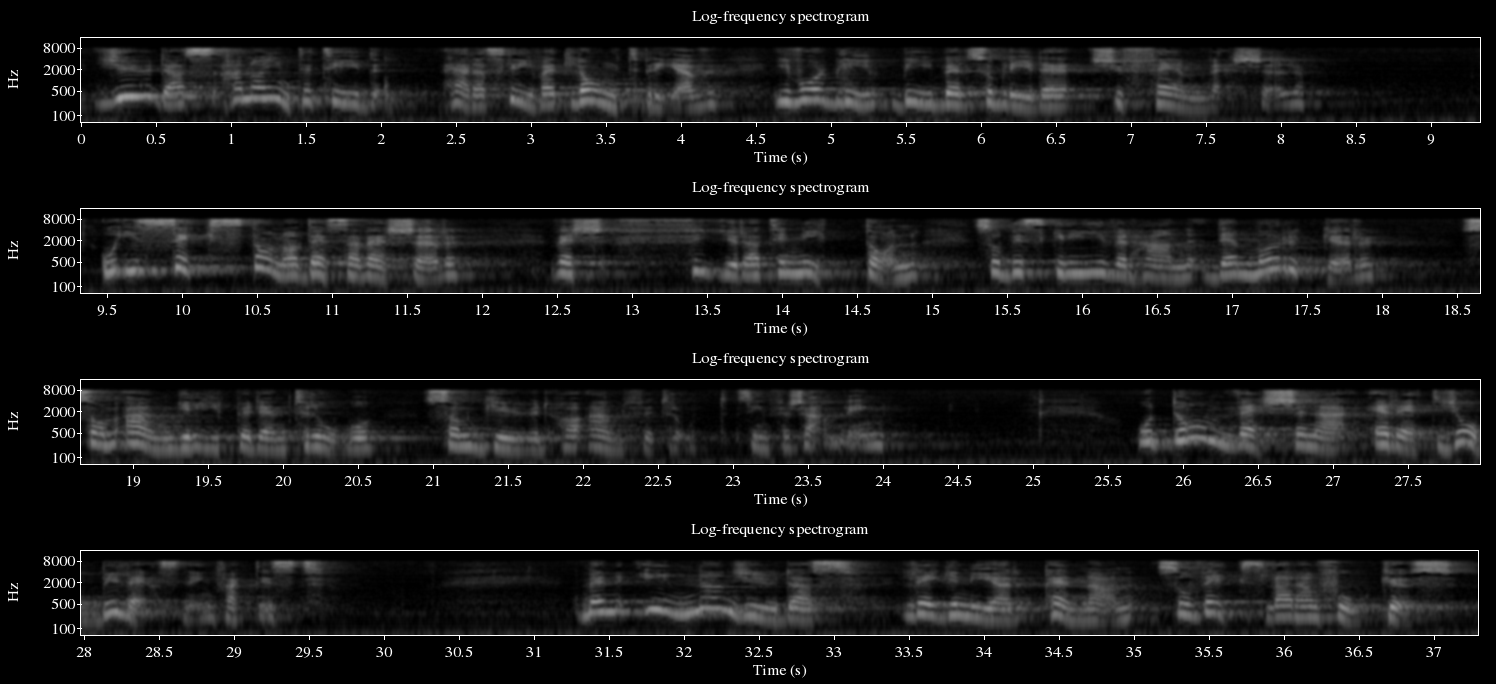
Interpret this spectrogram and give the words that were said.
Judas, han har inte tid här att skriva ett långt brev. I vår bibel så blir det 25 verser. Och i 16 av dessa verser, vers 4 till 19, så beskriver han det mörker som angriper den tro som Gud har anförtrott sin församling. Och de verserna är rätt jobbig läsning faktiskt. Men innan Judas lägger ner pennan så växlar han fokus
